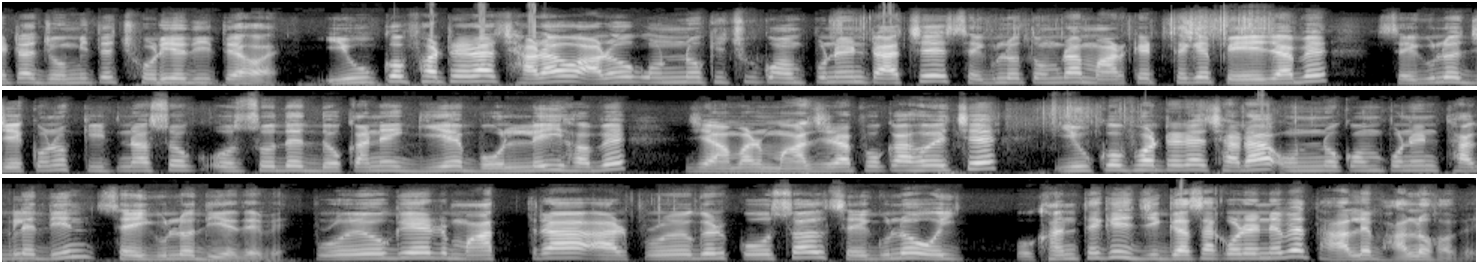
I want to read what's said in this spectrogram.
এটা জমিতে ছড়িয়ে দিতে হয়। ইউকোফাটেরা ছাড়াও আরও অন্য কিছু কম্পোনেন্ট আছে, সেগুলো তোমরা মার্কেট থেকে পেয়ে যাবে। সেগুলো যে কোনো কীটনাশক ওষুধের দোকানে গিয়ে বললেই হবে যে, আমার মাজরা পোকা হয়েছে। ইউকোফটেরা ছাড়া অন্য কম্পোনেন্ট থাকলে দিন, সেইগুলো দিয়ে দেবে। প্রয়োগের মাত্রা আর প্রয়োগের কৌশল, সেগুলো ওই ওখান থেকেই জিজ্ঞাসা করে নেবে, তাহলে ভালো হবে।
